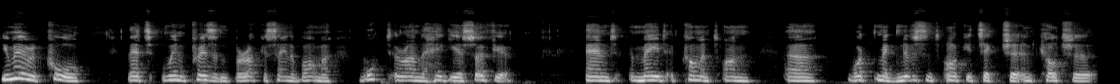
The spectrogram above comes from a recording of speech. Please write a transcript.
You may recall that when President Barack Hussein Obama walked around the Hagia Sophia and made a comment on uh, what magnificent architecture and culture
